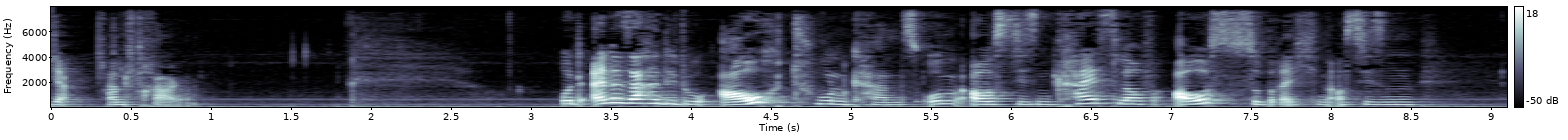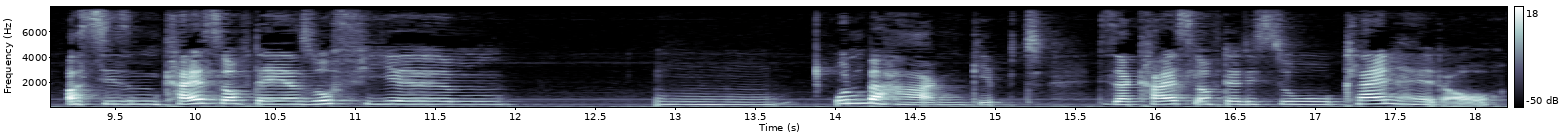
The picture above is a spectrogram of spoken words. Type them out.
ja, anfragen. Und eine Sache, die du auch tun kannst, um aus diesem Kreislauf auszubrechen, aus diesem, aus diesem Kreislauf, der ja so viel mh, mm, Unbehagen gibt, dieser Kreislauf, der dich so klein hält auch,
